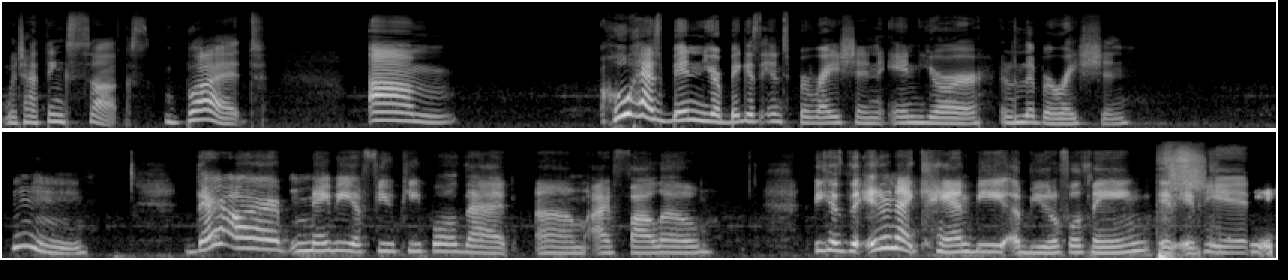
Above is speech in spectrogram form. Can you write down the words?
which i think sucks. But um who has been your biggest inspiration in your liberation? Hmm. There are maybe a few people that um, I follow because the internet can be a beautiful thing. It, it, Shit. It,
